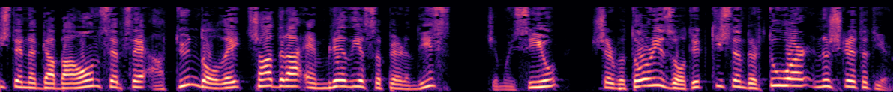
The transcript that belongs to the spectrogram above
ishte në Gabaon sepse aty ndodhej çadra e mbledhjes së Perëndisë që Moisiu, shërbëtori i Zotit, kishte ndërtuar në shkretëtirë.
